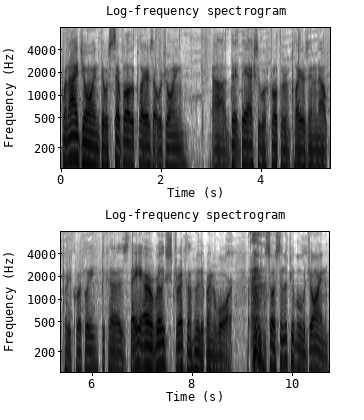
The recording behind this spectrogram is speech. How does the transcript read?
when I joined, there were several other players that were joining. Uh, they, they actually were filtering players in and out pretty quickly because they are really strict on who they bring to war. so as soon as people would join,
